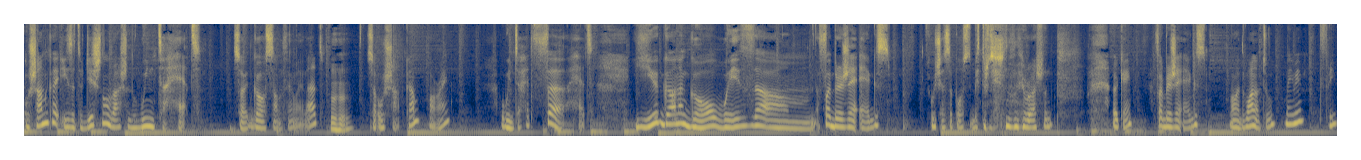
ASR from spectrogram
Ushanka is a traditional Russian winter hat. So it goes something like that. Mm-hmm. So ushanka, all right. Winter hat, fur hat. You're gonna go with um, Fabergé eggs, which are supposed to be traditionally Russian. okay. Fabergé eggs. Well, one or two, maybe three.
